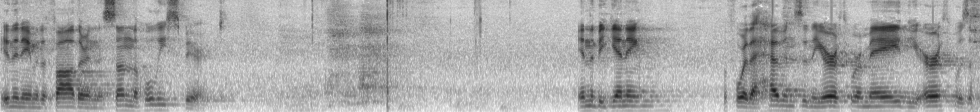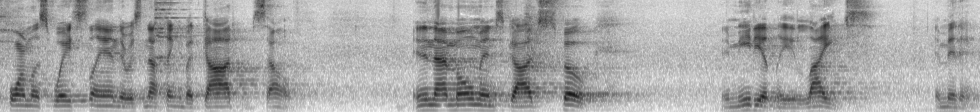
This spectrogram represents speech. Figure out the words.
In the name of the Father, and the Son, and the Holy Spirit. In the beginning, before the heavens and the earth were made, the earth was a formless wasteland. There was nothing but God Himself. And in that moment, God spoke. Immediately, light emitted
